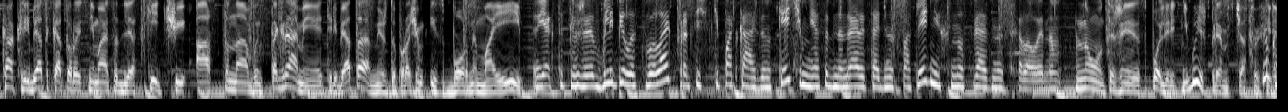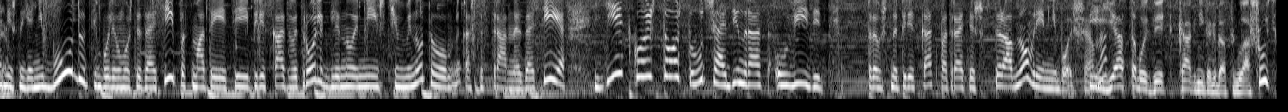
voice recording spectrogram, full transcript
Как ребята, которые снимаются для скетчей Астона в Инстаграме. Эти ребята, между прочим, из сборной МАИ. Я, кстати, уже влепила свой лайк практически под каждым скетчем. Мне особенно нравится один из последних, но связанный с Хэллоуином. Ну, ты же спойлерить не будешь прямо сейчас в Ну, эфире? конечно, я не буду, тем более вы можете зайти и посмотреть, и пересказывать ролик длиной меньше, чем в минуту. Мне кажется, странная затея. Есть кое-что, что лучше один раз увидеть, потому что на пересказ потратишь все равно времени больше. А И нас- я с тобой здесь как никогда соглашусь.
